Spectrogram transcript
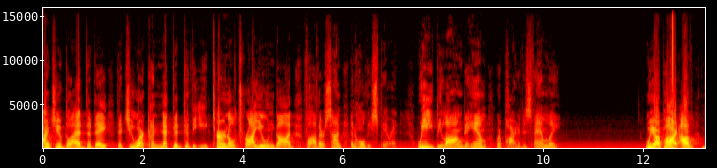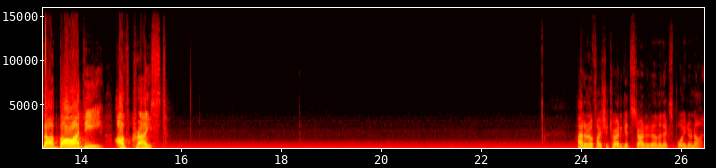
Aren't you glad today that you are connected to the eternal triune God, Father, Son, and Holy Spirit? We belong to Him, we're part of His family. We are part of the body of Christ. I don't know if I should try to get started on the next point or not.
